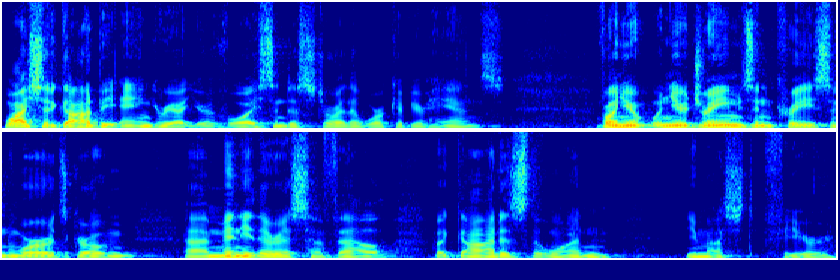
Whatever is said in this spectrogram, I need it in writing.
Why should God be angry at your voice and destroy the work of your hands? For when your, when your dreams increase and words grow uh, many, there is Havel but God is the one you must fear.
